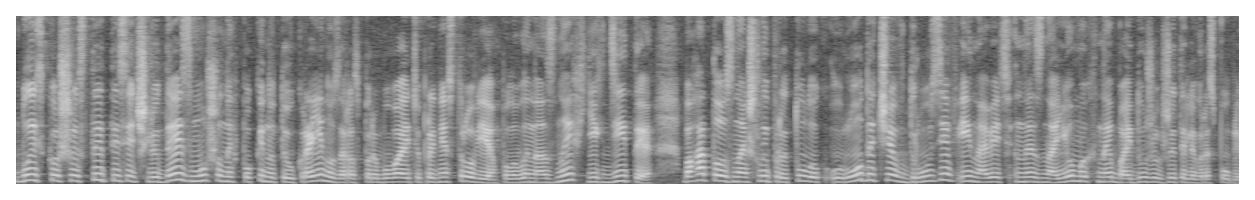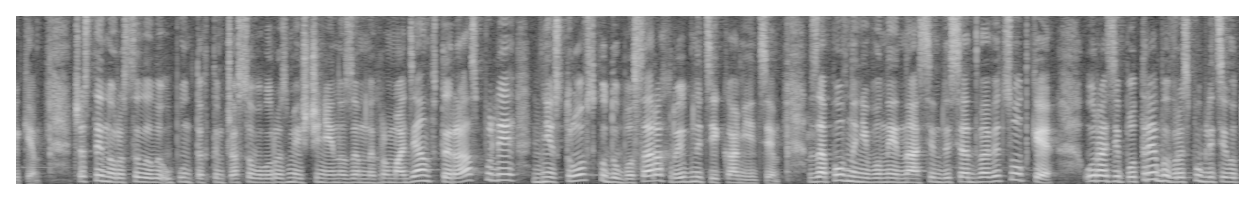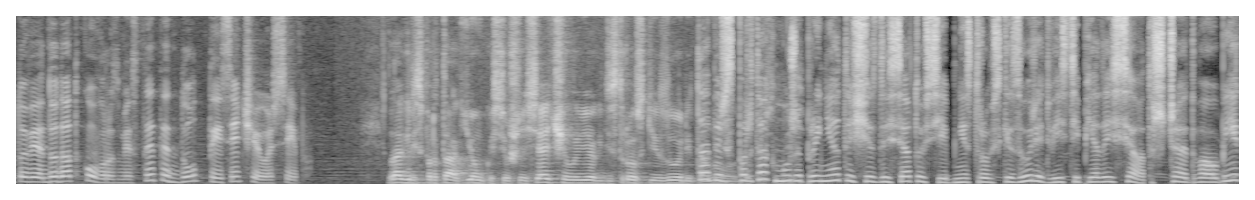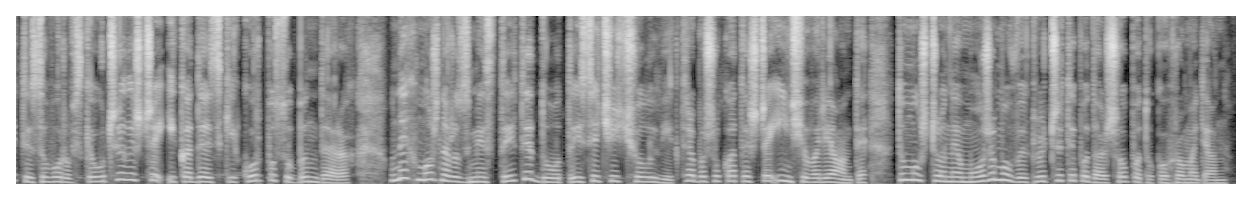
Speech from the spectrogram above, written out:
Близько шести тисяч людей, змушених покинути Україну, зараз перебувають у Придністров'ї. Половина з них їх діти. Багато знайшли притулок у родичів, друзів і навіть незнайомих небайдужих жителів республіки. Частину розселили у пунктах тимчасового розміщення іноземних громадян в Тирасполі, Дністровську, Дубосарах, Рибниці, Кам'янці. Заповнені вони на 72%. У разі потреби в республіці готові додатково розмістити до тисячі осіб. Лагерь «Спартак» емкостью 60 человек, Днестровские зори. там, Табір Спартак може прийняти 60 осіб, Дністровські зорі 250. Ще два об'єкти Суворовське училище і кадетський корпус у Бендерах. В них можна розмістити до тисячі чоловік. Треба шукати ще інші варіанти, тому що не можемо виключити подальшого потоку громадян.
